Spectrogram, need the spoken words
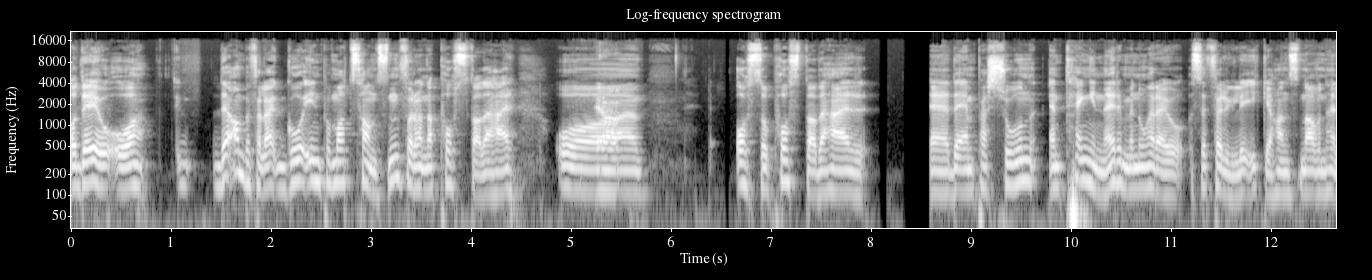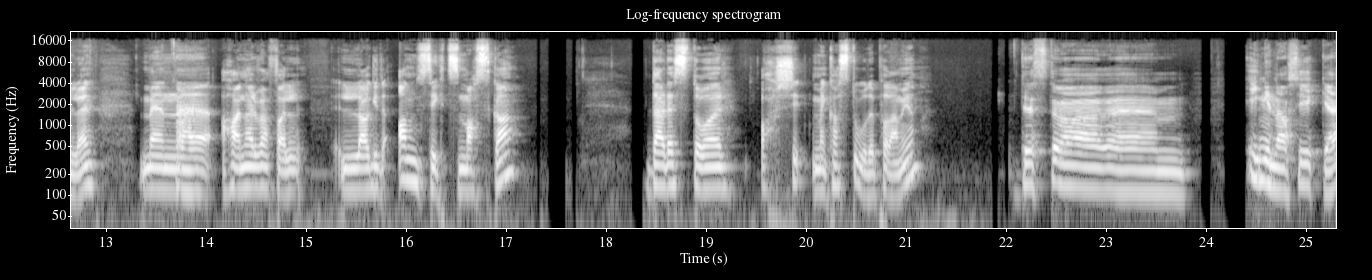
Og det er jo òg Det anbefaler jeg. Gå inn på Mats Hansen, for han har posta det her. Og Ja. også posta det her eh, Det er en person, en tegner, men nå har jeg jo selvfølgelig ikke hans navn heller. Men eh, han har i hvert fall lagd ansiktsmasker der det står Åh, shit, men hva sto det på dem, Jon? Det står um, 'Ingen er syke'.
